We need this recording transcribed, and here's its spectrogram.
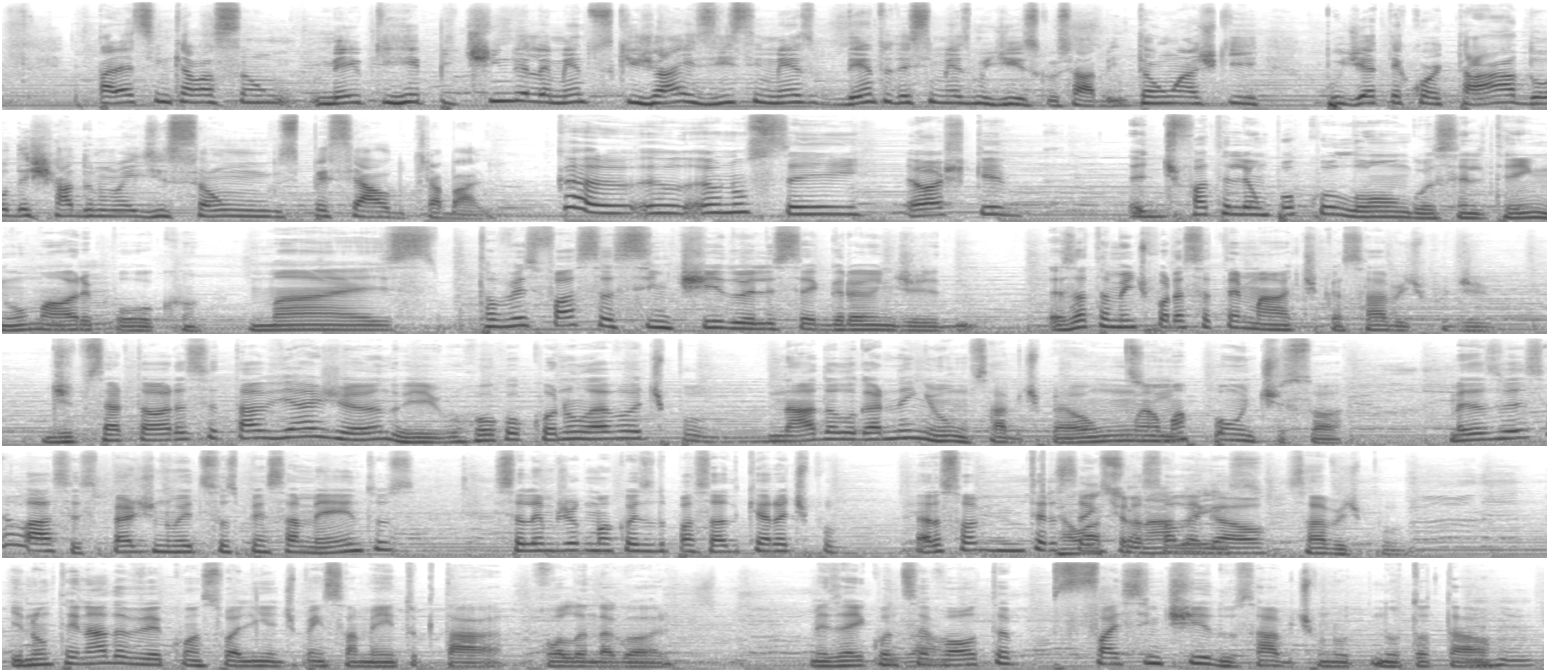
parecem que elas são meio que repetindo elementos que já existem mesmo dentro desse mesmo disco, sabe? Então acho que podia ter cortado ou deixado numa edição especial do trabalho. Cara, eu, eu não sei. Eu acho que de fato ele é um pouco longo, assim, ele tem uma hora e pouco. Mas talvez faça sentido ele ser grande exatamente por essa temática, sabe? Tipo, de, de certa hora você tá viajando e o Rococô não leva, tipo, nada a lugar nenhum, sabe? Tipo, é, um, é uma ponte só. Mas às vezes, sei lá, você se perde no meio dos seus pensamentos e você lembra de alguma coisa do passado que era, tipo, era só interessante, era só legal, sabe? Tipo. E não tem nada a ver com a sua linha de pensamento que tá rolando agora. Mas aí quando legal. você volta, faz sentido, sabe? Tipo, no, no total. Uhum.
